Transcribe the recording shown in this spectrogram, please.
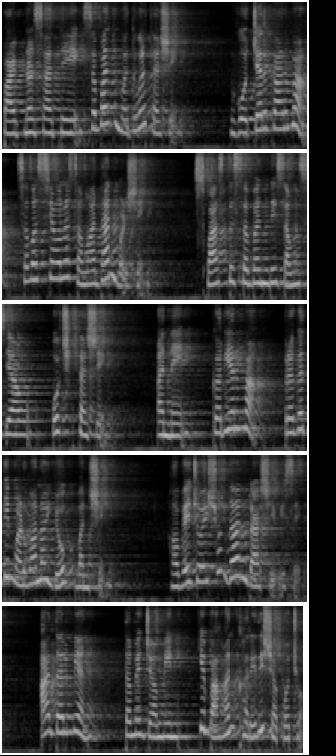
પાર્ટનર સાથે સંબંધ મધુર થશે. ગોચર કાળમાં સમસ્યાઓનું સમાધાન મળશે. સ્વાસ્થ્ય સંબંધી સમસ્યાઓ ઓછી થશે. અને કરિયરમાં પ્રગતિ મળવાનો યોગ બનશે. હવે જોઈશું ધન રાશિ વિશે. આ દરમિયાન તમે જમીન કે વાહન ખરીદી શકો છો.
